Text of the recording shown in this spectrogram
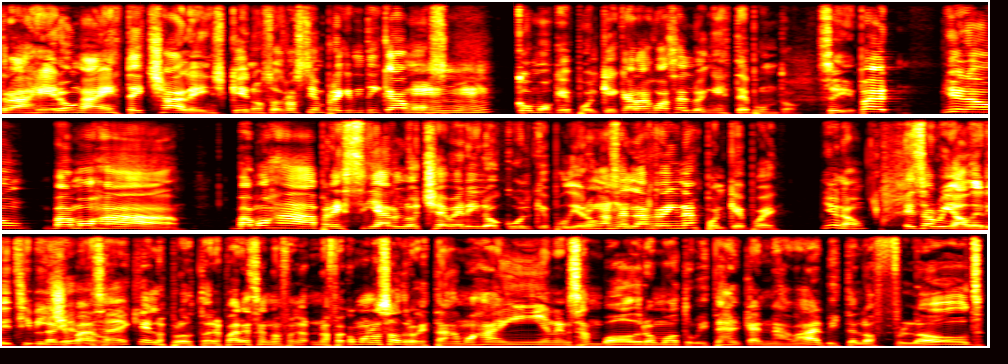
trajeron a este challenge que nosotros siempre criticamos como que por qué carajo hacerlo en este punto. Sí. But, you know, vamos a vamos a apreciar lo chévere y lo cool que pudieron hacer las reinas porque pues, you know, it's a reality TV Lo show. que pasa es que los productores parecen, no fue, no fue como nosotros, que estábamos ahí en el Zambódromo, tuviste el carnaval, viste los floats,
